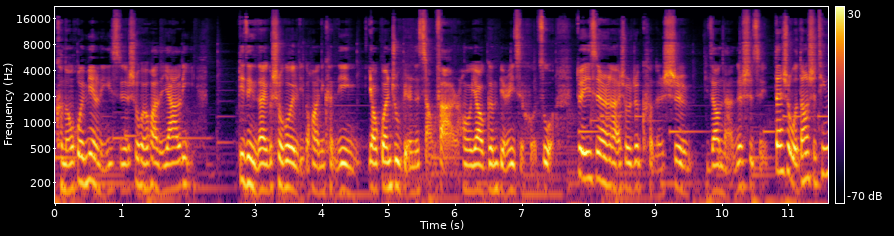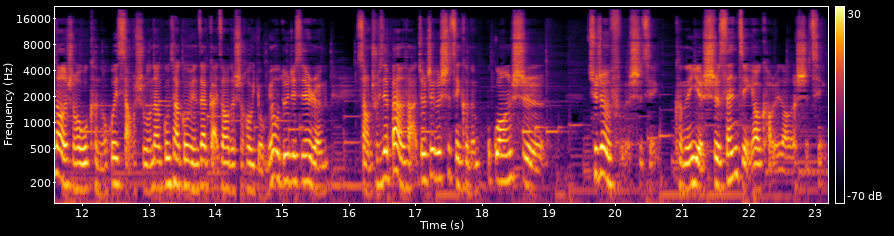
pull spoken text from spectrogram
可能会面临一些社会化的压力。毕竟你在一个社会里的话，你肯定要关注别人的想法，然后要跟别人一起合作。对一些人来说，这可能是比较难的事情。但是我当时听到的时候，我可能会想说，那宫下公园在改造的时候，有没有对这些人想出一些办法？就这个事情，可能不光是区政府的事情，可能也是三井要考虑到的事情。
